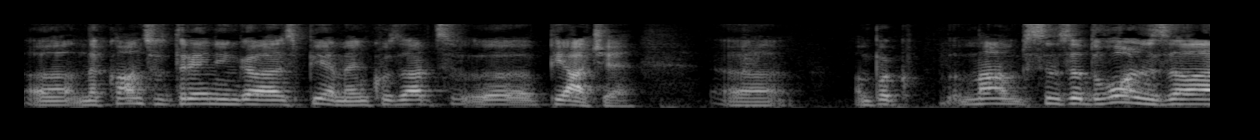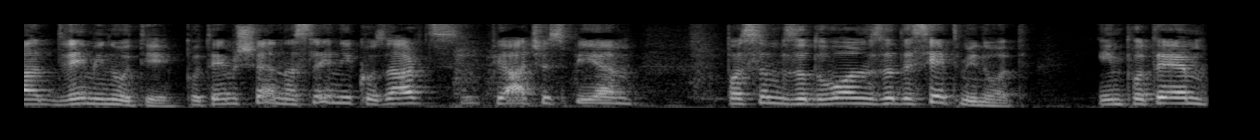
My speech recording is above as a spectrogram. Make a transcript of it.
Uh, na koncu treninga spijem en kozarc uh, pijače. Uh, ampak mam, sem zadovoljen za dve minuti, potem še naslednji kozarc pijače spijem, pa sem zadovoljen za deset minut. In potem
